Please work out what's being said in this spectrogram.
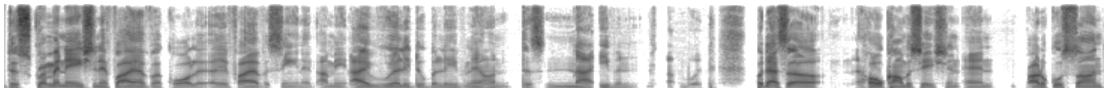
discrimination, if I ever call it, if I ever seen it. I mean, I really do believe Leon does not even. But that's a whole conversation, and Prodigal Son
